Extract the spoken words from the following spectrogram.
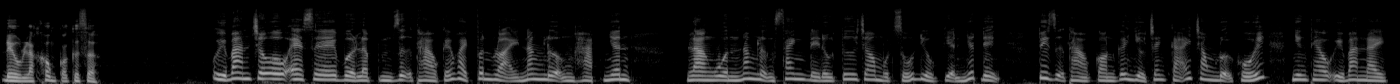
đều là không có cơ sở. Ủy ban châu Âu EC vừa lập dự thảo kế hoạch phân loại năng lượng hạt nhân là nguồn năng lượng xanh để đầu tư cho một số điều kiện nhất định. Tuy dự thảo còn gây nhiều tranh cãi trong nội khối, nhưng theo Ủy ban này,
